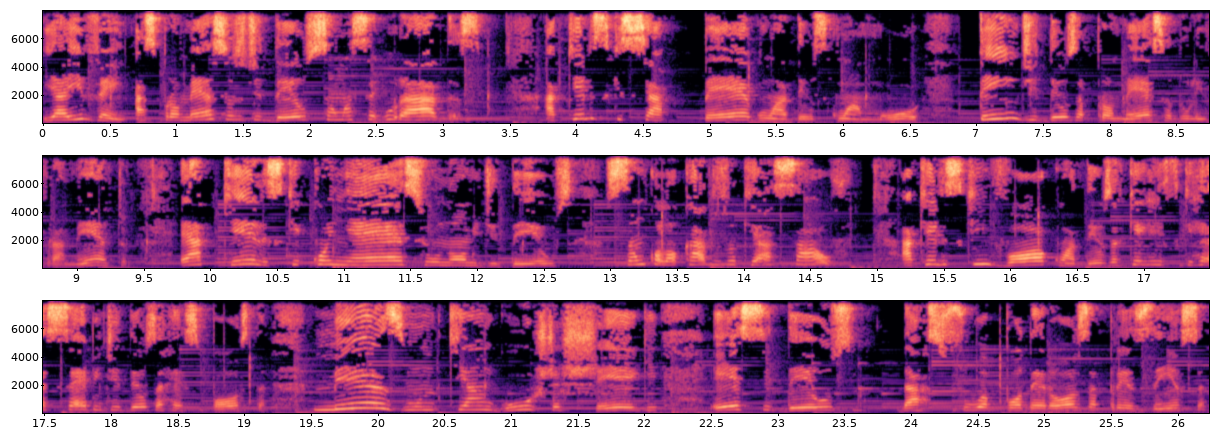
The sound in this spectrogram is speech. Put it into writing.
E aí vem, as promessas de Deus são asseguradas. Aqueles que se apegam a Deus com amor, têm de Deus a promessa do livramento, é aqueles que conhecem o nome de Deus, são colocados o que a salvo. Aqueles que invocam a Deus, aqueles que recebem de Deus a resposta, mesmo que a angústia chegue, esse Deus da sua poderosa presença,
